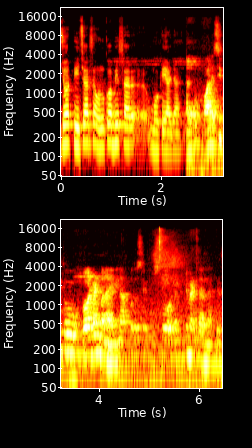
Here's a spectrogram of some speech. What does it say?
जो टीचर्स हैं उनको भी सर वो किया जाए। तो पॉलिसी तो गवर्नमेंट बनाएगी ना आपको तो सिर्फ़ उसको इम्प्लीमेंट करना है।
